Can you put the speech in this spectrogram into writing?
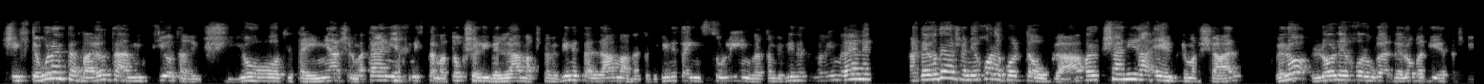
שיפתרו להם את הבעיות האמיתיות, הרגשיות, את העניין של מתי אני אכניס את המתוק שלי ולמה. כשאתה מבין את הלמה, ואתה מבין את האינסולין, ואתה מבין את הדברים האלה, אתה יודע שאני יכול לאכול את העוגה, אבל כשאני רעב, למשל, ולא, לא לאכול עוגה, זה לא בדיאטה שלי.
